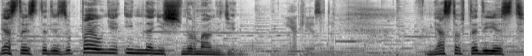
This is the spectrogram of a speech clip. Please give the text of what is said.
Miasto jest wtedy zupełnie inne niż normalny dzień. Jaki jest wtedy? Miasto wtedy jest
